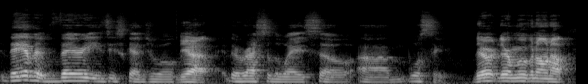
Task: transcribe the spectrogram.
they have a very easy schedule. Yeah, The rest of the way, so um, we'll see. they're they're moving on up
